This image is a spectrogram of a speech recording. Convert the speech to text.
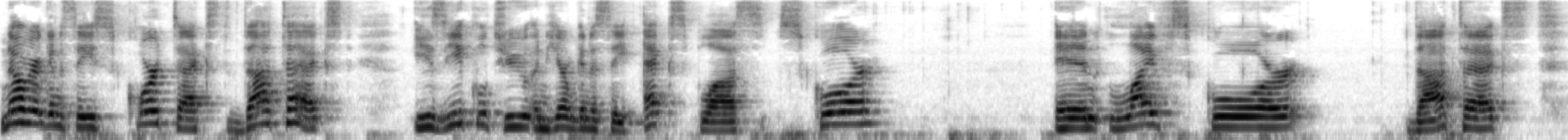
now we're gonna say score text dot text is equal to, and here I'm going to say x plus score and life score dot text.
